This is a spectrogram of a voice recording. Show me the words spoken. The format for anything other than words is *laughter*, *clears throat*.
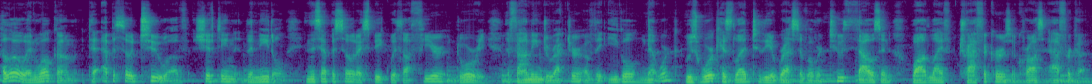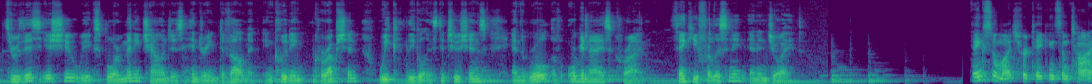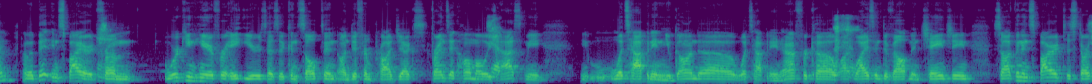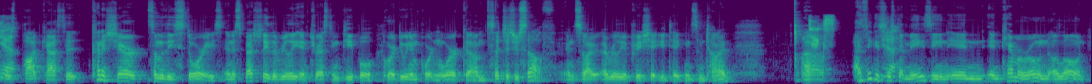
Hello and welcome to episode two of Shifting the Needle. In this episode, I speak with Ofir Drori, the founding director of the Eagle Network, whose work has led to the arrest of over 2,000 wildlife traffickers across Africa. Through this issue, we explore many challenges hindering development, including corruption, weak legal institutions, and the role of organized crime. Thank you for listening and enjoy. Thanks so much for taking some time. I'm a bit inspired from working here for eight years as a consultant on different projects. Friends at home always yeah. ask me, what's happening in Uganda? What's happening in Africa? Why, *laughs* why isn't development changing? So I've been inspired to start yeah. this podcast to kind of share some of these stories and especially the really interesting people who are doing important work, um, such as yourself. And so I, I really appreciate you taking some time. Uh, I think it's yeah. just amazing. In in Cameroon alone,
